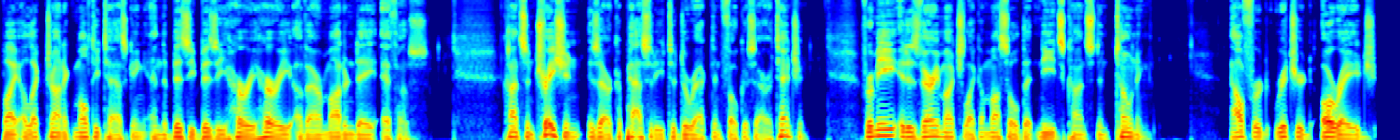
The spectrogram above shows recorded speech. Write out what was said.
by electronic multitasking and the busy, busy, hurry, hurry of our modern day ethos. Concentration is our capacity to direct and focus our attention. For me, it is very much like a muscle that needs constant toning. Alfred Richard Orage,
